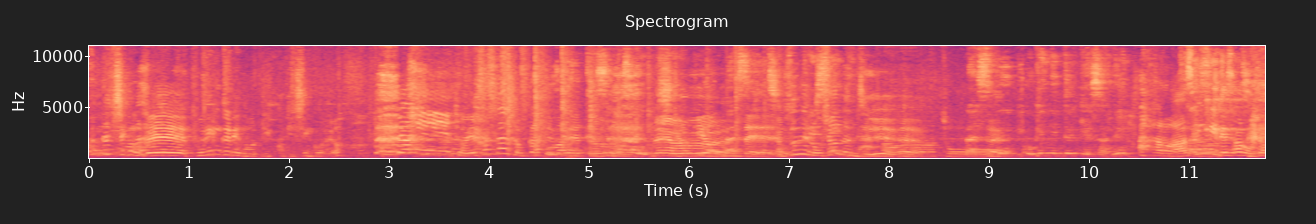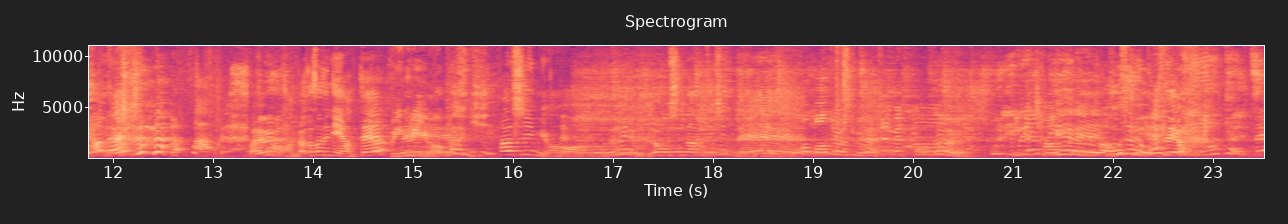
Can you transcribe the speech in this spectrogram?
근데 지금 왜 브링그린 옷 입고 계신 거예요? 분명히 저희 한 달 전까지만 해도 네 여러분 여기였는데 무슨 일 오셨는지. 네. 저 말씀 고객님들께서는 아 생리대 사러 오셨는데? 아, 네. 말벌 담당자 사진이한테 브링링 네. 영업하기 하시면 여드름이 올라오신다는 뜻인데. 아 맞아요. 저 요즘에 또 네. 이게 잘 예. 오세요 오세요. 지금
